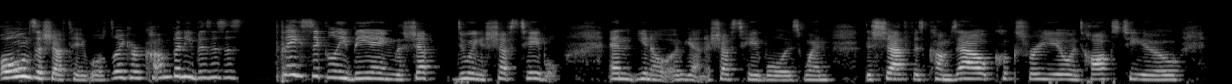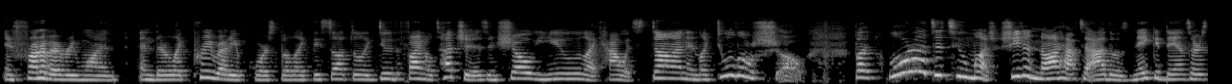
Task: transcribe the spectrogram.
owns the chef tables. Like, her company business is basically being the chef doing a chef's table. And you know, again, a chef's table is when the chef is comes out, cooks for you and talks to you in front of everyone and they're like pre-ready of course, but like they still have to like do the final touches and show you like how it's done and like do a little show. But Laura did too much. She did not have to add those naked dancers.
